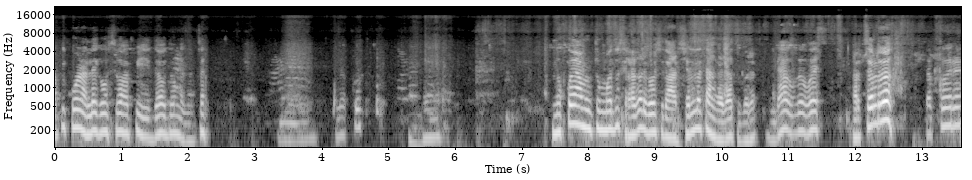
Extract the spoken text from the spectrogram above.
आपली कोण आलंय गौसू आपी जाऊ दोन हजार चल नको नको या मग तू मग दुसऱ्याकडे गौसू हर्षलला सांगा जातो बरं धाव ग बस अरे चल रे नको रे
